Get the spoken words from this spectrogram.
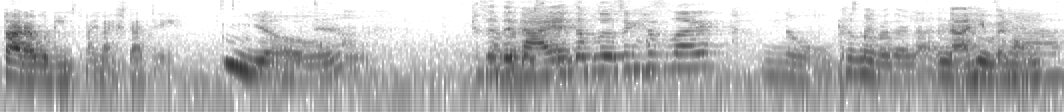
thought I would lose my life that day. Yo. My Did the guy face. end up losing his life? No, because my brother left. Nah, he went home.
